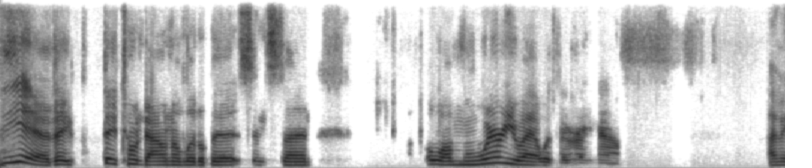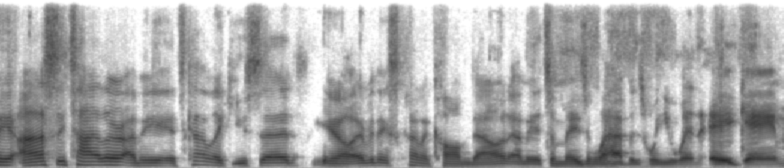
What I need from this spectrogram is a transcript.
Yeah, they they toned down a little bit since then. Um, where are you at with it right now? I mean, honestly, Tyler, I mean, it's kind of like you said, you know, everything's kind of calmed down. I mean, it's amazing what happens when you win a game.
